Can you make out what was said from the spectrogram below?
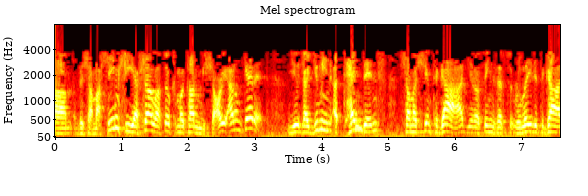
um, "V'shamashim shi yashar laso k'motam mishari." I don't get it. You, like, you mean attendants shamashim to God, you know, things that's related to God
